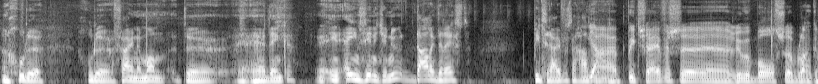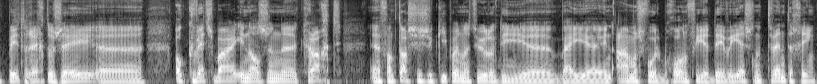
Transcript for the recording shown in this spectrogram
een goede, goede, fijne man te herdenken. In één zinnetje nu, dadelijk de rest. Piet Schrijvers, daar gaat het om. Ja, Piet Schrijvers, eh ruwe bols, blanke pit, recht door zee. ook kwetsbaar in al zijn kracht. Een fantastische keeper natuurlijk, die eh, bij, eh, in Amersfoort begon via DWS naar Twente ging.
